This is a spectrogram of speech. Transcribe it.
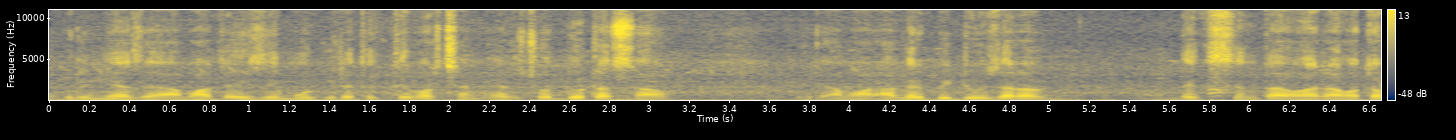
এগুলি নিয়ে যায়। আমাদের এই যে মুরগিটা দেখতে পাচ্ছেন, এর চোদ্দোটা ছাও। আমার আগের ভিডিও যারা দেখছেন তা ওরা হয়তো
